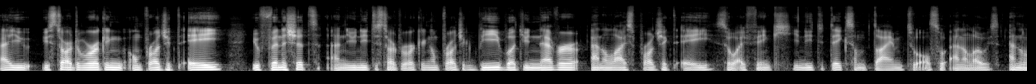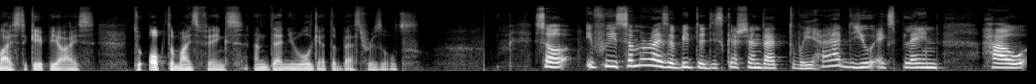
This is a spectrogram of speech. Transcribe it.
Uh, you you start working on project A, you finish it, and you need to start working on project B, but you never analyze project A. So I think you need to take some time to also analyze analyze the KPIs to optimize things, and then you will get the best results. So, if we summarize a bit the discussion that we had, you explained how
